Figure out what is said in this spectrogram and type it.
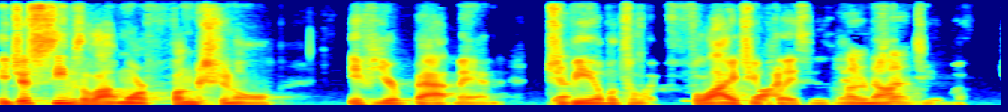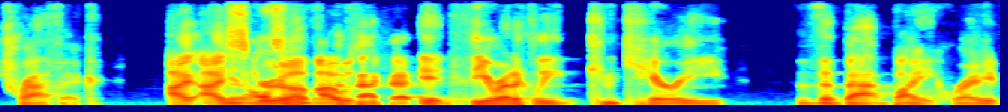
it just seems a lot more functional if you're Batman to Yeah. be able to like fly to places and 100%. not deal with traffic. I, I And screwed also up. I the was fact that it theoretically can carry the Bat bike, right?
